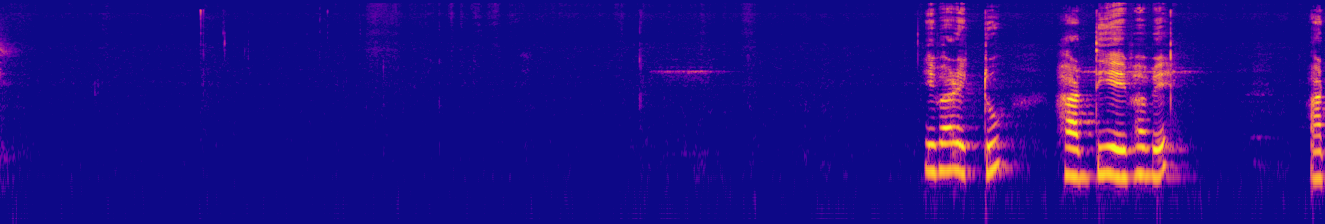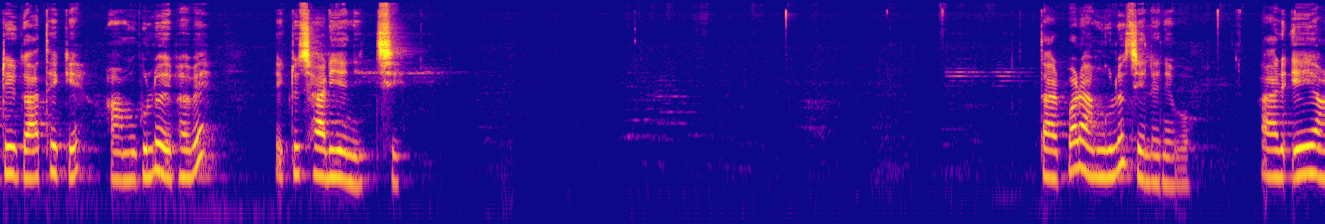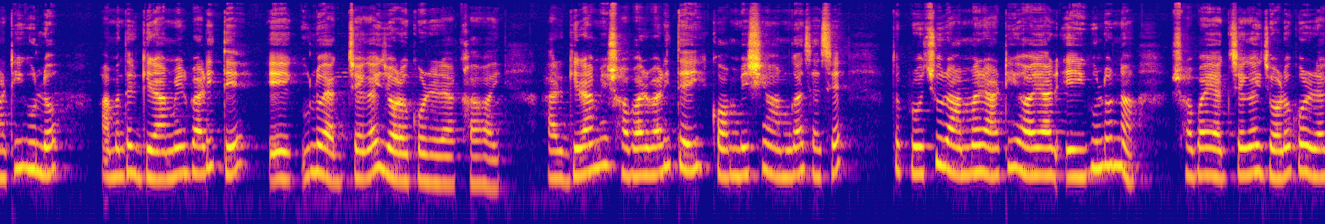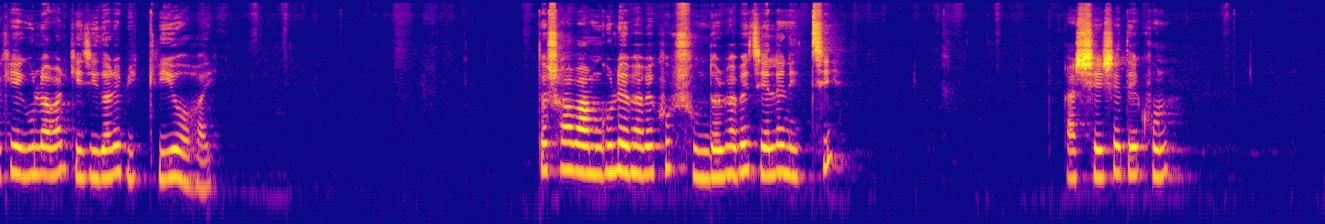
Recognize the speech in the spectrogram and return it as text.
এবার একটু হাত দিয়ে এভাবে আটির গা থেকে আমগুলো এভাবে একটু ছাড়িয়ে নিচ্ছি। তারপর আমগুলো চেলে নেব। আর এই আঁটিগুলো আমাদের গ্রামের বাড়িতে এগুলো এক জায়গায় জড়ো করে রাখা হয়। আর গ্রামে সবার বাড়িতেই কম বেশি আম গাছ আছে। তো প্রচুর আমের আঁটি হয় আর এইগুলো না সবাই এক জায়গায় জড়ো করে রাখে, এগুলো আবার কেজি দরে বিক্রিও হয়। তো সব আমগুলো এভাবে খুব সুন্দরভাবে চেলে নিচ্ছি। আর শেষে দেখুন,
